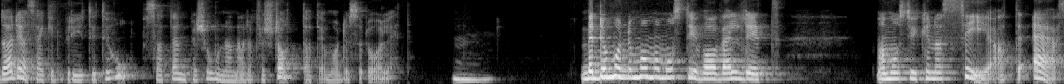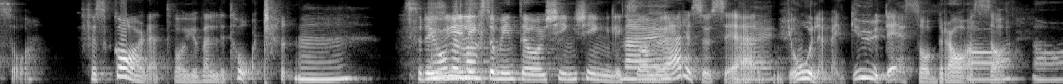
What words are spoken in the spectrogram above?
då hade jag säkert brutit ihop så att den personen hade förstått att jag mådde så dåligt. Mm. Men då, man måste ju vara väldigt, man måste ju kunna se att det är så. För skalet var ju väldigt hårt. Mm. Så det Jo, är ju man- liksom inte att tjing tjing liksom, Nej. hur är det Susie? Jo nej men gud det är så bra alltså. Ja, ja.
